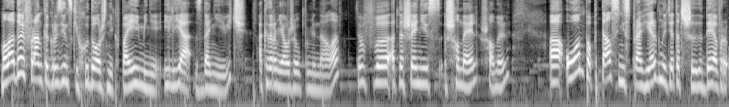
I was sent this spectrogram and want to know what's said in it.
молодой франко-грузинский художник по имени Илья Зданевич о котором я уже упоминала, в отношении с Шанель, Шанель, а, он попытался не спровергнуть этот шедевр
